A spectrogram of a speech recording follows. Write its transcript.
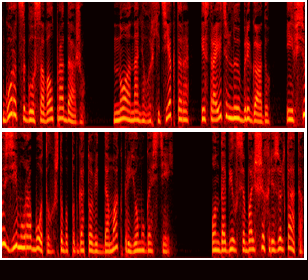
город согласовал продажу. Ноа нанял архитектора и строительную бригаду и всю зиму работал, чтобы подготовить дома к приему гостей. Он добился больших результатов,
